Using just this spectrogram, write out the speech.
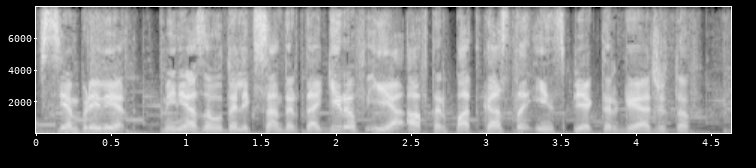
Всем привет! Меня зовут Александр Тагиров, и я автор подкаста «Инспектор гаджетов».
